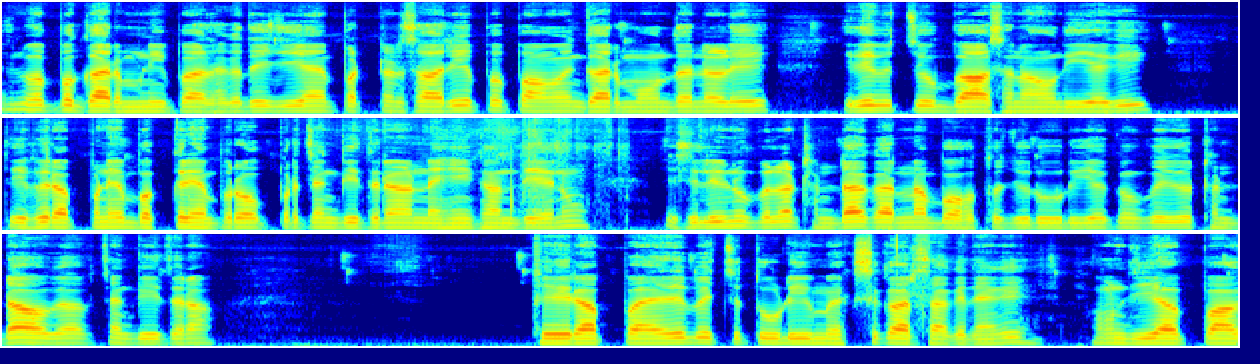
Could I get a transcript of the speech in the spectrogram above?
ਇਹਨੂੰ ਆਪਾਂ ਗਰਮ ਨਹੀਂ ਪਾ ਸਕਦੇ। ਜੇ ਐ ਪੱਟਣ ਸਾਰੇ ਆਪਾਂ ਪਾਵੇਂ ਗਰਮ ਹੋਣ ਦੇ ਨਾਲੇ ਇਹਦੇ ਵਿੱਚੋਂ ਬਾਸਨਾ ਆਉਂਦੀ ਹੈਗੀ। ਤੇ ਫਿਰ ਆਪਣੇ ਬੱਕਰੀਆਂ ਪ੍ਰੋਪਰ ਚੰਗੀ ਤਰ੍ਹਾਂ ਨਹੀਂ ਖਾਂਦੇ ਇਹਨੂੰ। ਇਸ ਲਈ ਇਹਨੂੰ ਪਹਿਲਾਂ ਠੰਡਾ ਕਰਨਾ ਬਹੁਤ ਜ਼ਰੂਰੀ ਹੈ, ਕਿਉਂਕਿ ਜਦੋਂ ਠੰਡਾ ਹੋ ਗਿਆ ਚੰਗੀ ਤਰ੍ਹਾਂ ਫਿਰ ਆਪਾਂ ਇਹਦੇ ਵਿੱਚ ਤੂੜੀ ਮਿਕਸ ਕਰ ਸਕਦੇ ਹਾਂਗੇ। ਹੁਣ ਜੇ ਆਪਾਂ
